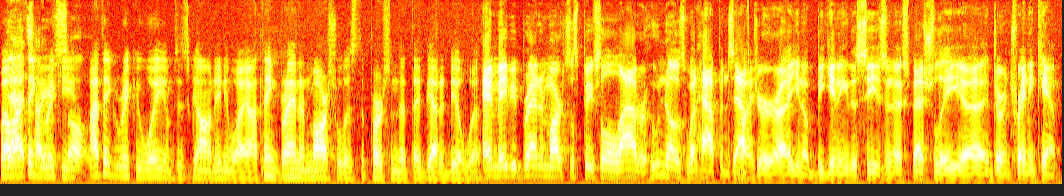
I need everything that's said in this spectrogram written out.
Well, That's I think Ricky. I think Ricky Williams is gone anyway. I think Brandon Marshall is the person that they've got to deal with. And maybe Brandon Marshall speaks a little louder. Who knows what happens right. after uh, you know beginning of the season, especially uh, during training camp.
